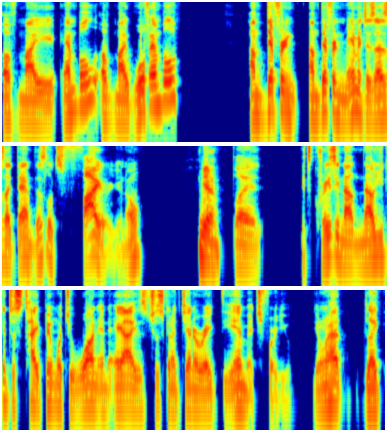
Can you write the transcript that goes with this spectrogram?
of my emblem of my wolf emblem. I'm different. I'm different images. I was like, damn, this looks fire, you know. Yeah. But it's crazy now. Now you can just type in what you want, and AI is just gonna generate the image for you. You don't have like,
